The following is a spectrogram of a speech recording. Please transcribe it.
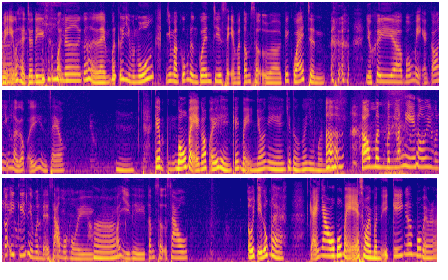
mẹ có thể cho đi khắp mọi nơi có thể làm bất cứ gì mình muốn nhưng mà cũng đừng quên chia sẻ và tâm sự ờ, cái quá trình nhiều khi ờ, bố mẹ có những lời góp ý thì sao ừ. cái bố mẹ góp ý thì các bạn nhớ nghe chứ đừng có như mình Ờ, không mình mình lắng nghe thôi mình có ý kiến thì mình để sau một hồi Ờ. có gì thì tâm sự sau ủa chị lúc mà cãi nhau bố mẹ xong rồi mình ý kiến á bố mẹ là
